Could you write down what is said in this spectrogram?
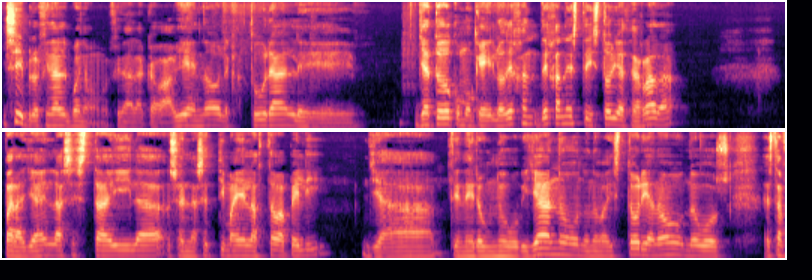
Sí, pero al final, bueno, al final acaba bien, ¿no? Le capturan, le... Ya todo como que lo dejan, dejan esta historia cerrada para ya en la sexta y la... O sea, en la séptima y en la octava peli ya tener un nuevo villano, una nueva historia, ¿no? Nuevos. Están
